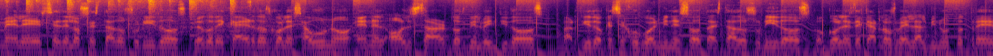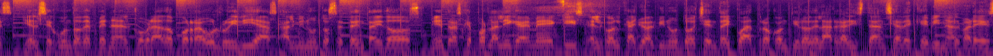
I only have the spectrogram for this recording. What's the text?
MLS de los Estados Unidos luego de caer dos goles a uno en el All-Star 2022, partido que se jugó en Minnesota, Estados Unidos, con goles de Carlos Vela al minuto 3 y el segundo de penal cobrado por Raúl Ruiz Díaz al minuto 72, mientras que por la Liga MX el gol cayó al minuto 84 con tiro de larga distancia de Kevin Álvarez.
